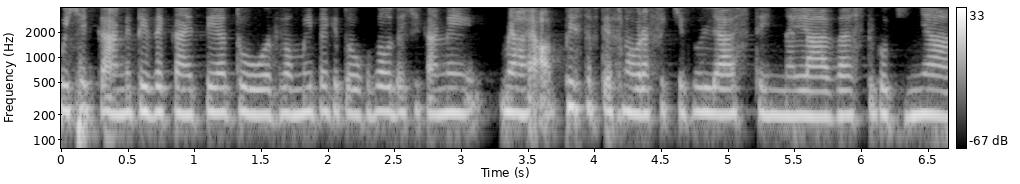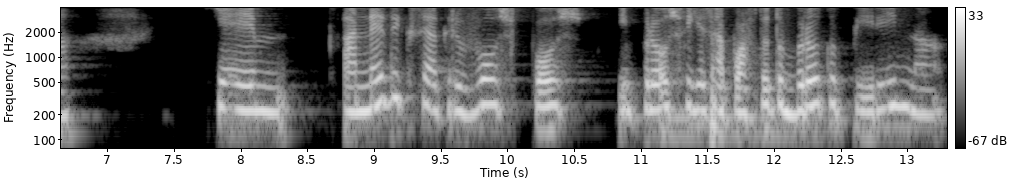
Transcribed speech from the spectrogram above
που είχε κάνει τη δεκαετία του 70 και του 80. Είχε κάνει μια απίστευτη εθνογραφική δουλειά στην Ελλάδα, στην Κοκκινιά. Και ανέδειξε ακριβώς πώς οι πρόσφυγες από αυτό τον πρώτο πυρήνα,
